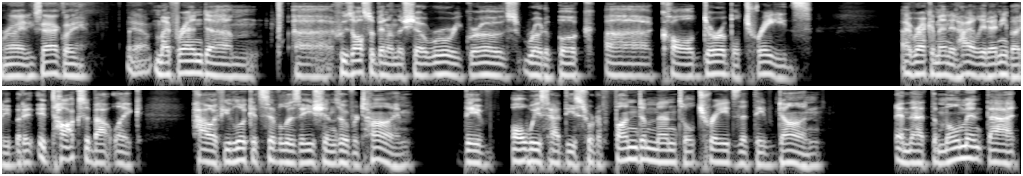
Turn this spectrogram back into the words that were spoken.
Right, exactly. Yeah. My friend, um, uh, who's also been on the show, Rory Groves, wrote a book uh, called Durable Trades. I recommend it highly to anybody, but it, it talks about like how if you look at civilizations over time, they've always had these sort of fundamental trades that they've done. And that the moment that,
